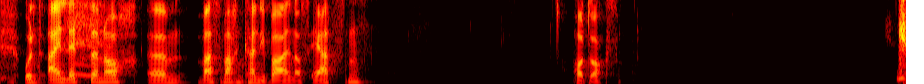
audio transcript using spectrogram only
Und ein letzter noch, ähm, was machen Kannibalen aus Ärzten? Hotdogs.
